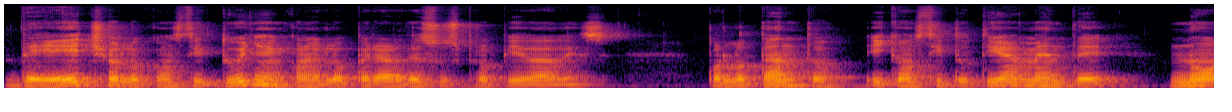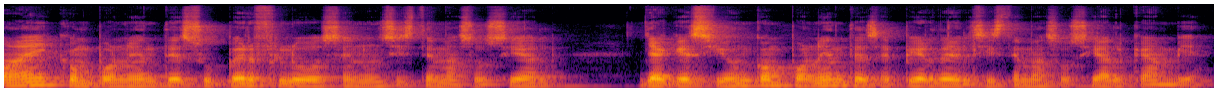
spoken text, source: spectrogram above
de hecho lo constituyen con el operar de sus propiedades. Por lo tanto, y constitutivamente, no hay componentes superfluos en un sistema social, ya que si un componente se pierde el sistema social cambia.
